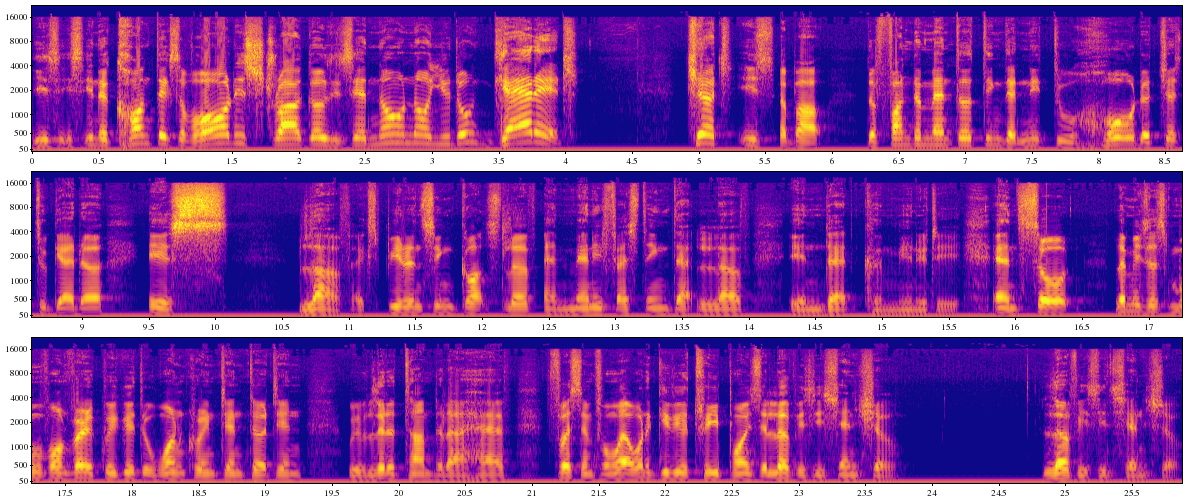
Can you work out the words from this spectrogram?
it's, it's in the context of all these struggles. He said, "No, no, you don't get it." Church is about the fundamental thing that need to hold the church together is love, experiencing God's love and manifesting that love in that community. And so let me just move on very quickly to 1 Corinthians 13 with little time that I have. First and foremost, I want to give you three points that love is essential. Love is essential.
